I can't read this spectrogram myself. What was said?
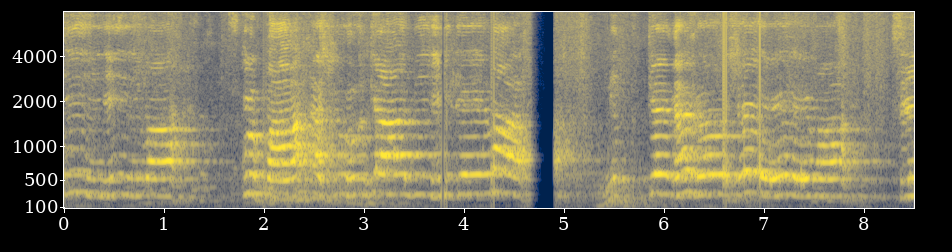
जीवा कृपा असू जावी देवा। नित्य घरो सेवा श्री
